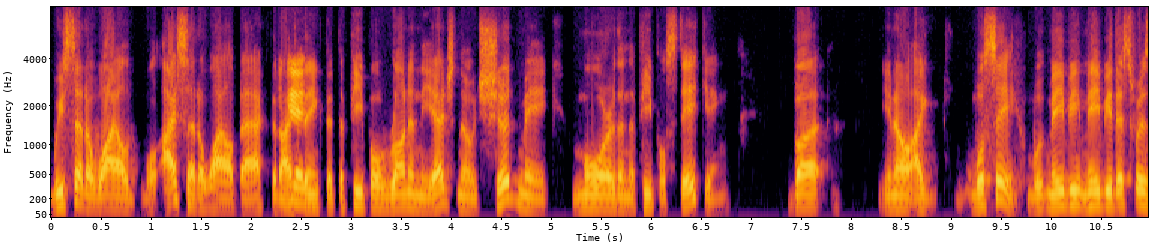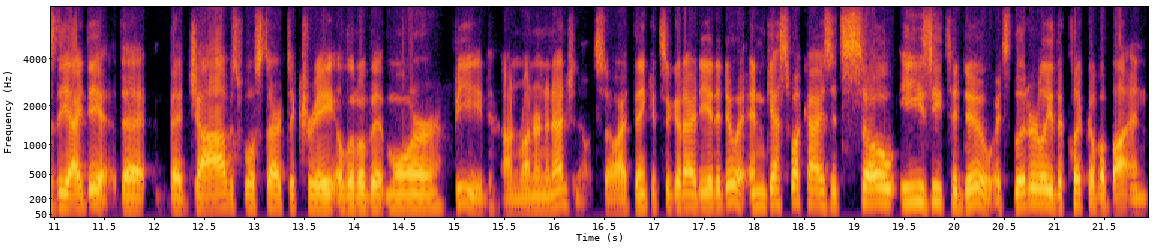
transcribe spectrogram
we said a while. Well, I said a while back that I think that the people running the edge node should make more than the people staking. But you know, I we'll see. Well, maybe maybe this was the idea that that jobs will start to create a little bit more speed on running an edge node. So I think it's a good idea to do it. And guess what, guys? It's so easy to do. It's literally the click of a button.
